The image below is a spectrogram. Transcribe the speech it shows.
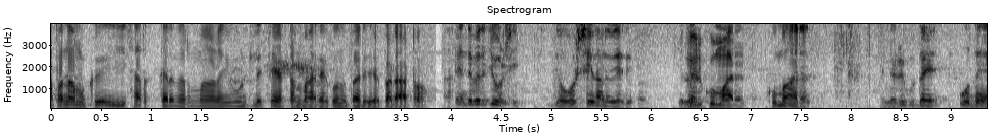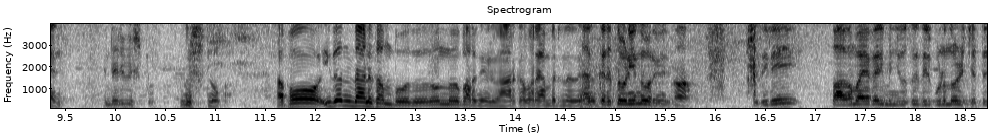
അപ്പൊ നമുക്ക് ഈ ശർക്കര നിർമ്മാണ യൂണിറ്റിലെ ചേട്ടന്മാരെയൊക്കെ ഒന്ന് പരിചയപ്പെടാം കേട്ടോ എന്റെ പേര് ജോഷി. ജോഷി എന്നാണ് പേര്? കുമാരൻ. കുമാരൻ. എന്റെ ഒരു ഉദയൻ. ഉദയൻ. എന്റെ ഒരു വിഷ്ണു. വിഷ്ണു. അപ്പോൾ ഇതെന്താണ് സംഭവം? ഇത് ഇതൊന്ന് പറഞ്ഞു തരും ആർക്കാ പറയാൻ പറ്റുന്നത്? ശർക്കര തോണി എന്ന് പറയുന്നത് ആ. ഇതിൽ പാകമായ കരിമീൻ ജ്യൂസ് ഇതിൽ കൊണ്ടുവന്ന് ഒഴിച്ചിട്ട്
